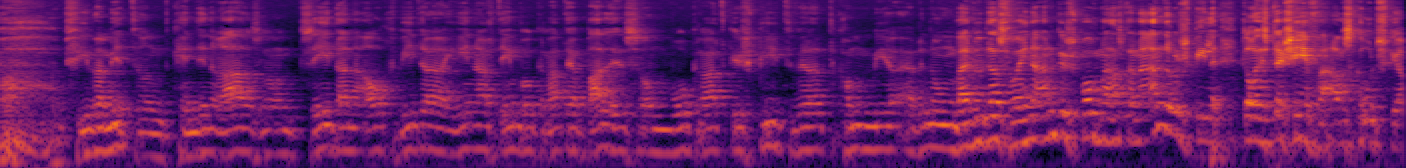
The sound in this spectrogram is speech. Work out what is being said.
Ja, und fieber mit und kenne den Rasen und sehe dann auch wieder, je nachdem, wo gerade der Ball ist und wo gerade gespielt wird, kommen mir Erinnerungen, weil du das vorhin angesprochen hast, an andere Spiele. Da ist der Schäfer ausgerutscht, ja,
